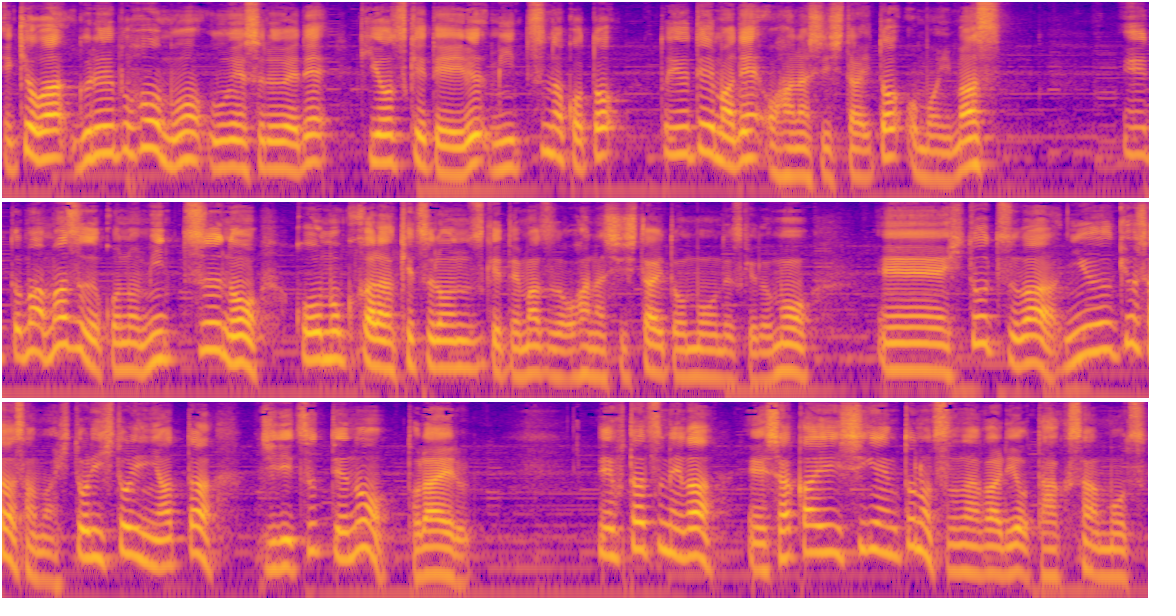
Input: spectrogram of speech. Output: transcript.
え今日はグループホームを運営する上で気をつけている3つのことというテーマでお話ししたいと思います。えーとまあ、まずこの3つの項目から結論付けてまずお話ししたいと思うんですけどもえー、一つは入居者様一人一人に合った自立っていうのを捉える。で2つ目が社会資源とのつながりをたくさん持つ。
